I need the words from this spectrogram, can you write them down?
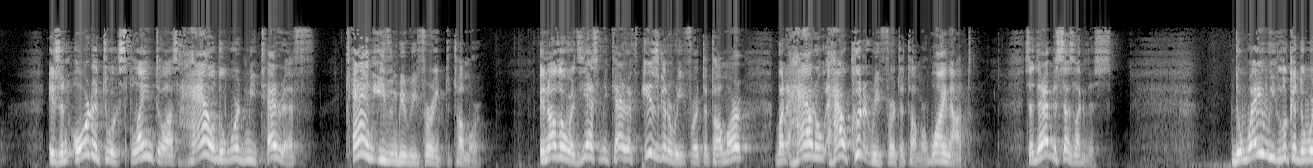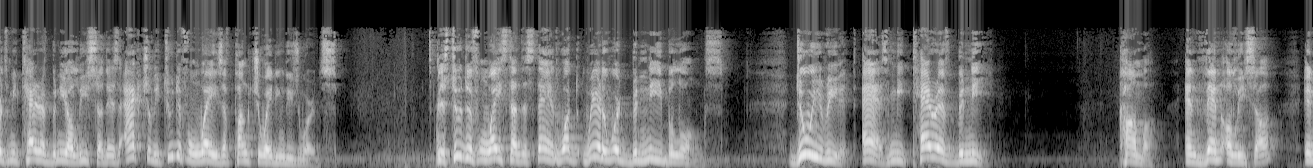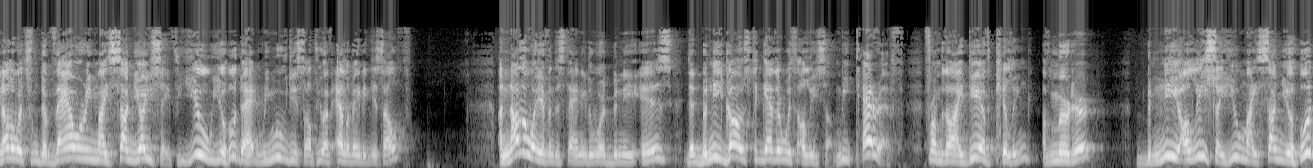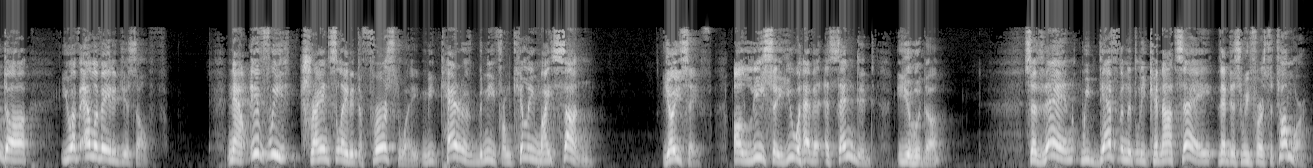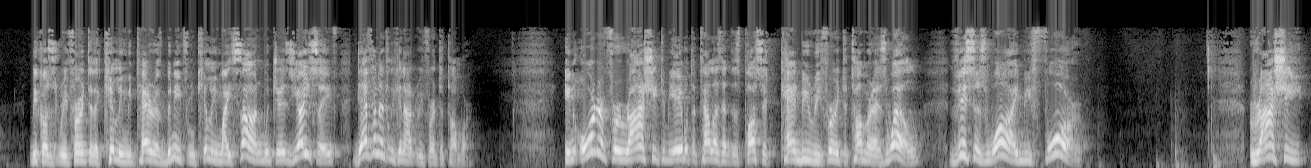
is in order to explain to us how the word Miteref can even be referring to Tamar. In other words, yes, Miteref is going to refer to Tamar, but how do, how could it refer to Tamar? Why not? So the Rebbe says like this. The way we look at the words Miteref, B'ni Alisa, there's actually two different ways of punctuating these words. There's two different ways to understand what, where the word B'ni belongs. Do we read it as Miterev B'ni, comma, and then Alisa, in other words, from devouring my son Yosef, you, Yehuda, had removed yourself, you have elevated yourself. Another way of understanding the word Bani is that Bani goes together with Alisa. Miteref, from the idea of killing, of murder. Bani Alisa, you, my son Yehuda, you have elevated yourself. Now, if we translate it the first way, Miteref Bani, from killing my son, Yosef, Alisa, you have ascended, Yehuda, so then we definitely cannot say that this refers to Tamar. Because it's referring to the killing Miteref Beni from killing my son, which is Yosef, definitely cannot refer to Tamar. In order for Rashi to be able to tell us that this pasuk can be referring to Tamar as well, this is why before Rashi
